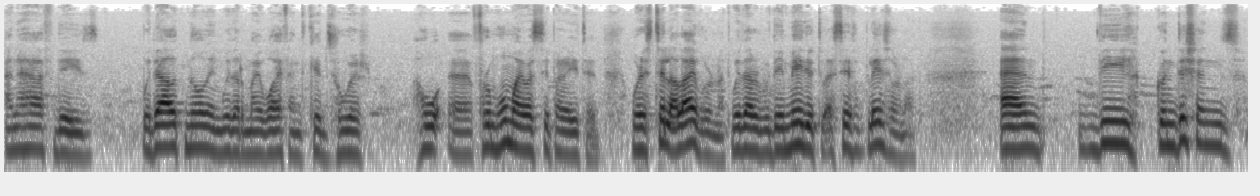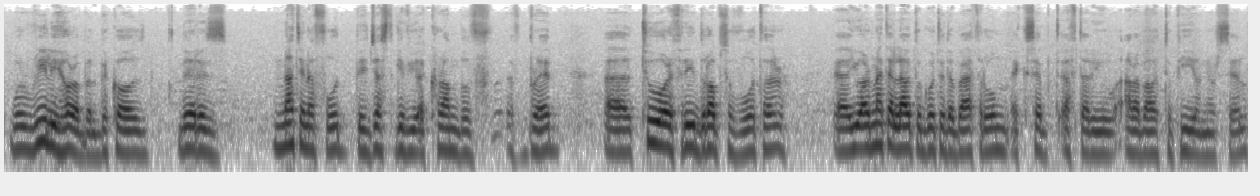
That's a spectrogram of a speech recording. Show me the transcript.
and a half days without knowing whether my wife and kids who were who, uh, from whom I was separated were still alive or not, whether they made it to a safe place or not. And the conditions were really horrible because there is not enough food. They just give you a crumb of, of bread, uh, two or three drops of water. Uh, you are not allowed to go to the bathroom except after you are about to pee on yourself.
